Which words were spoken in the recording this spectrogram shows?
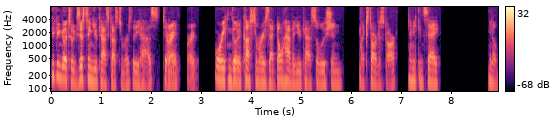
you can go to existing UCaaS customers that he has today Right. Right. or he can go to customers that don't have a UCaaS solution like Star2Star, and he can say, you know,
